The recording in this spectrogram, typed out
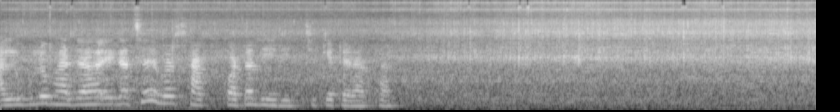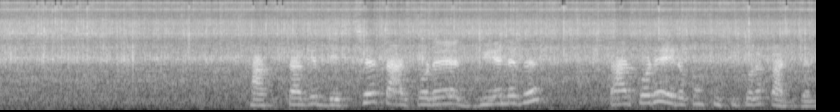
আলুগুলো ভাজা হয়ে গেছে, এবার শাক কটা দিয়ে দিচ্ছি কেটে রাখা। শাকটা আগে দেখছে তারপরে ধুয়ে নেবে, তারপরে এরকম কুচি করে কাটবেন।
